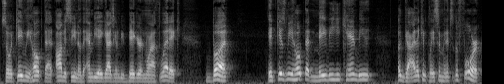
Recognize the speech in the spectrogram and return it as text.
So it gave me hope that obviously, you know, the NBA guy's going to be bigger and more athletic, but it gives me hope that maybe he can be a guy that can play some minutes at the four.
